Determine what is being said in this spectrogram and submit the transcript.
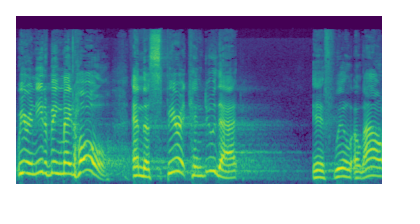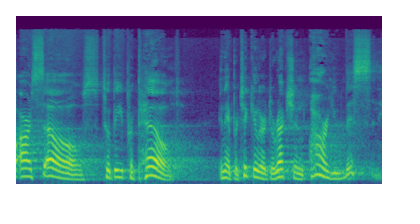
We are in need of being made whole. And the Spirit can do that if we'll allow ourselves to be propelled in a particular direction. Are you listening?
